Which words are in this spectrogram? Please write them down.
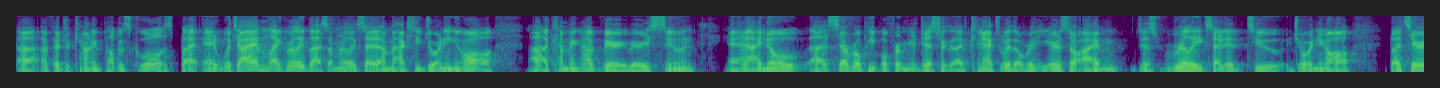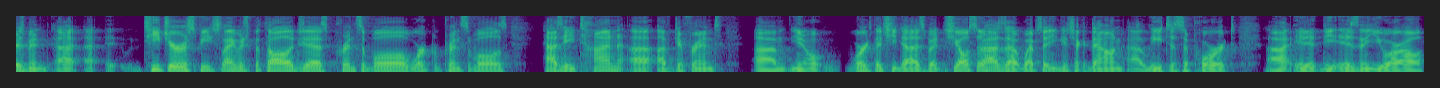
uh, of Frederick County Public Schools, but and which I am like really blessed. I'm really excited. I'm actually joining you all uh, coming up very very soon, and I know uh, several people from your district that I've connected with over the years. So I'm just really excited to join you all. But Sarah's been uh, a teacher, speech language pathologist, principal, work with principals, has a ton uh, of different um, you know work that she does. But she also has a website you can check it down. Uh, Lead to support. Uh, it, it is in the URL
